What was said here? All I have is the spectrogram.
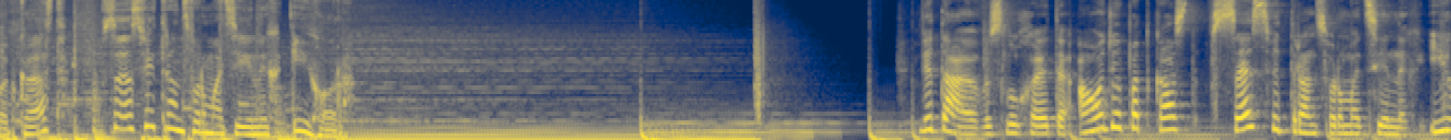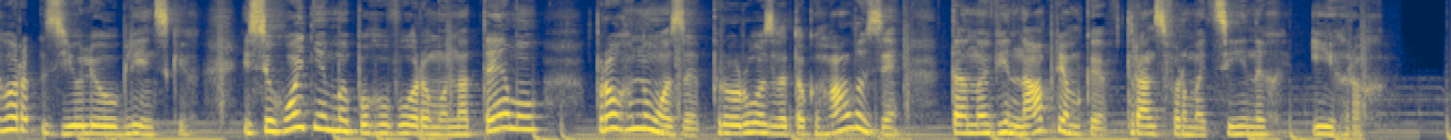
Подкаст Всесвіт трансформаційних ігор. Вітаю! Ви слухаєте аудіоподкаст Всесвіт трансформаційних ігор з Юлією Облінських. І сьогодні ми поговоримо на тему прогнози про розвиток галузі та нові напрямки в трансформаційних іграх.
